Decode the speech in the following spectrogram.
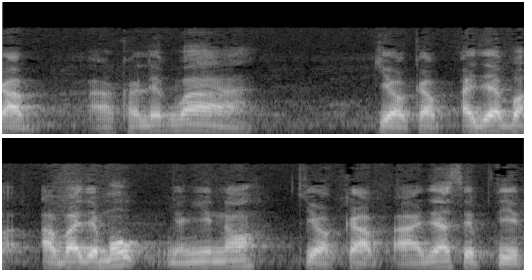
กับเขาเรียกว่าเกี่ยวกับอบายมุกอย่างนี้เนาะเกี่ยวกับยาเสพติด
